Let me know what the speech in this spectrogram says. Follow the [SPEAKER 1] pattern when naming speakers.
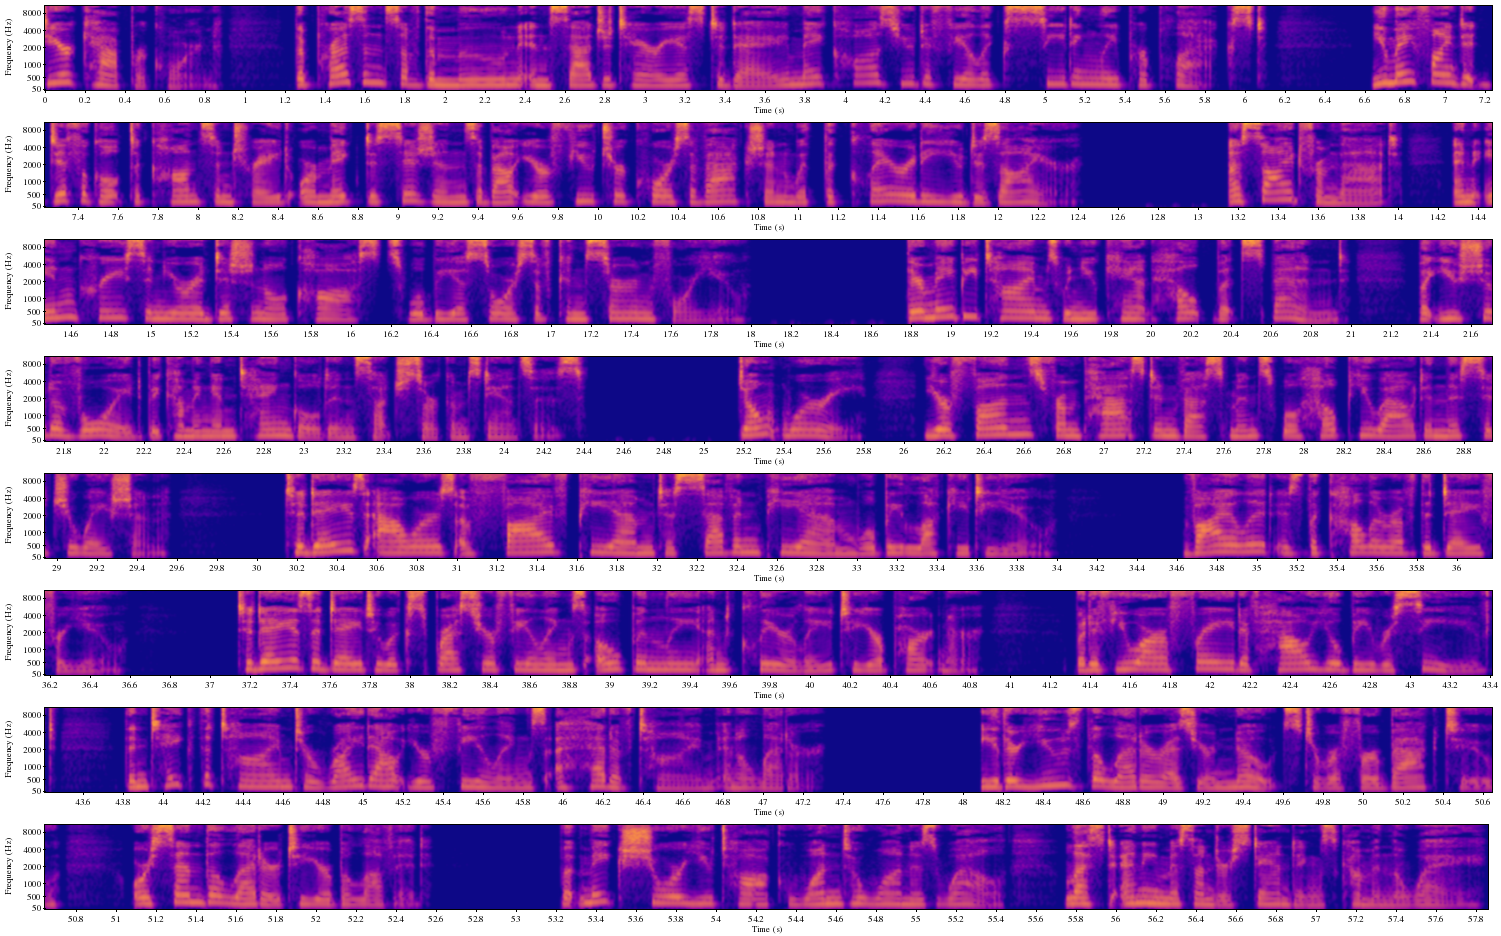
[SPEAKER 1] Dear Capricorn, the presence of the moon in Sagittarius today may cause you to feel exceedingly perplexed. You may find it difficult to concentrate or make decisions about your future course of action with the clarity you desire. Aside from that, an increase in your additional costs will be a source of concern for you. There may be times when you can't help but spend, but you should avoid becoming entangled in such circumstances. Don't worry, your funds from past investments will help you out in this situation. Today's hours of 5 p.m. to 7 p.m. will be lucky to you. Violet is the color of the day for you. Today is a day to express your feelings openly and clearly to your partner. But if you are afraid of how you'll be received, then take the time to write out your feelings ahead of time in a letter. Either use the letter as your notes to refer back to, or send the letter to your beloved. But make sure you talk one to one as well, lest any misunderstandings come in the way.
